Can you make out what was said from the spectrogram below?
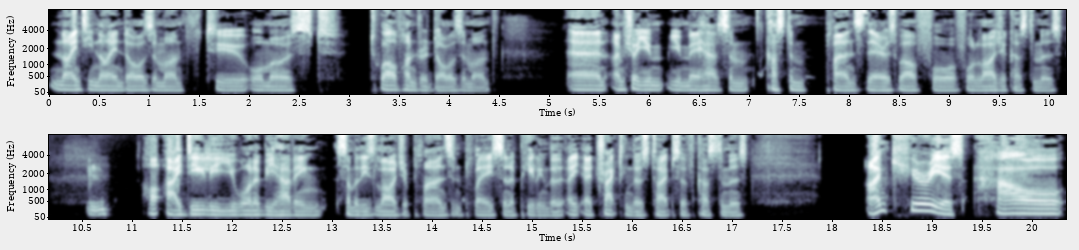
ninety nine dollars a month to almost twelve hundred dollars a month. And I'm sure you you may have some custom plans there as well for for larger customers. Mm-hmm ideally you want to be having some of these larger plans in place and appealing the attracting those types of customers i'm curious how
